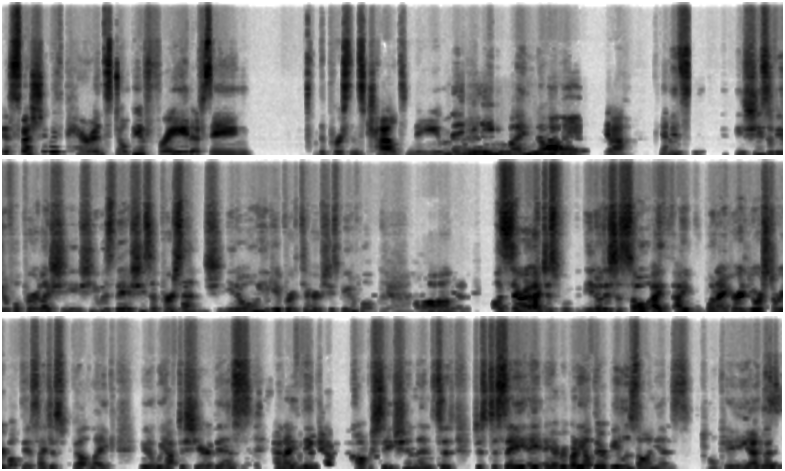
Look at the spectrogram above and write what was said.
especially with parents don't be afraid of saying the person's child's name. Name, I know. Oh, yeah, yeah. It's she's a beautiful person. Like she she was there. She's a person. She, you know, you gave birth to her. She's beautiful. Yeah. Aww. Yeah. Well, Sara, I just, you know, this is so. I, I, when I heard your story about this, I just felt like, you know, we have to share this, and I mm-hmm. think having a conversation and to just to say, hey, everybody out there, be lasagnas, okay? Yes. Let's,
